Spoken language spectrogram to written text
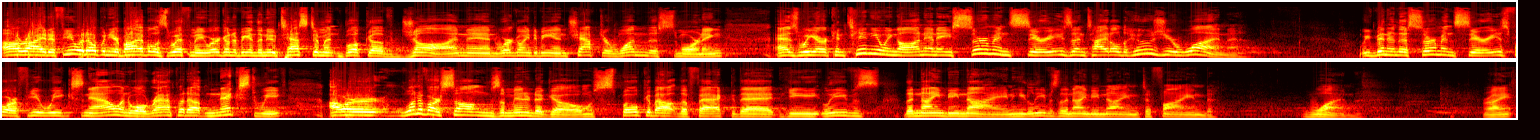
All right, if you would open your Bibles with me, we're going to be in the New Testament book of John, and we're going to be in chapter 1 this morning as we are continuing on in a sermon series entitled Who's Your One? We've been in this sermon series for a few weeks now, and we'll wrap it up next week. Our, one of our songs a minute ago spoke about the fact that he leaves the 99, he leaves the 99 to find one right?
